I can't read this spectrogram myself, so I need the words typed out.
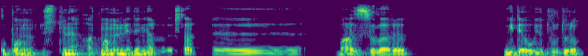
kuponun üstüne atmamın nedeni arkadaşlar ee, bazıları videoyu durdurup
